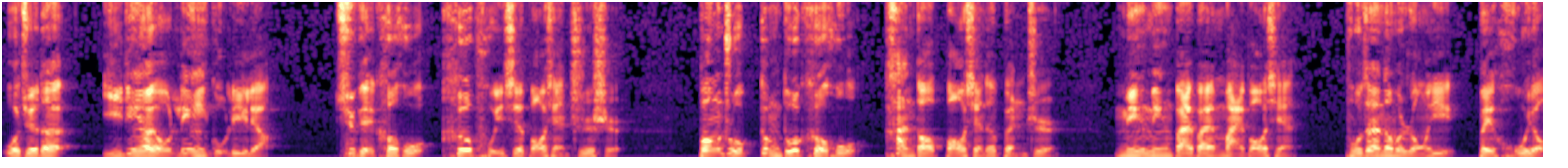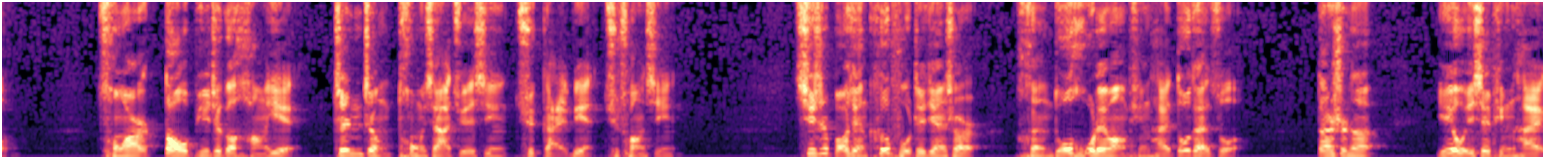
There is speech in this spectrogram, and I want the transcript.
我觉得一定要有另一股力量，去给客户科普一些保险知识，帮助更多客户看到保险的本质，明明白白买保险，不再那么容易被忽悠。从而倒逼这个行业真正痛下决心去改变、去创新。其实保险科普这件事儿，很多互联网平台都在做，但是呢，也有一些平台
